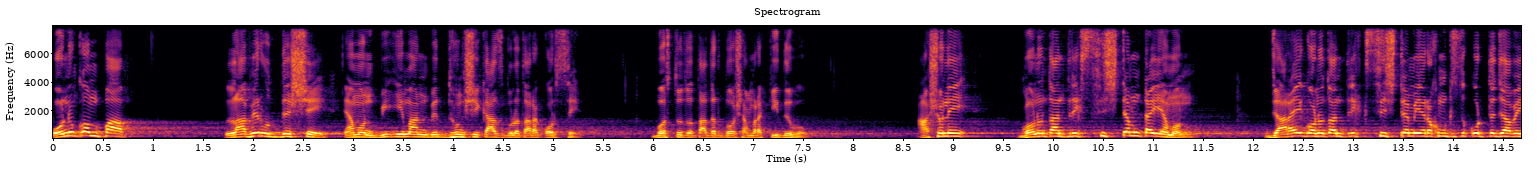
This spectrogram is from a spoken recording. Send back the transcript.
অনুকম্পা লাভের উদ্দেশ্যে এমন ইমান বিধ্বংসী কাজগুলো তারা করছে। বস্তুত তাদের দোষ আমরা কি দেব? আসলে গণতান্ত্রিক সিস্টেমটাই এমন। যারাই গণতান্ত্রিক সিস্টেমে এরকম কিছু করতে যাবে,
